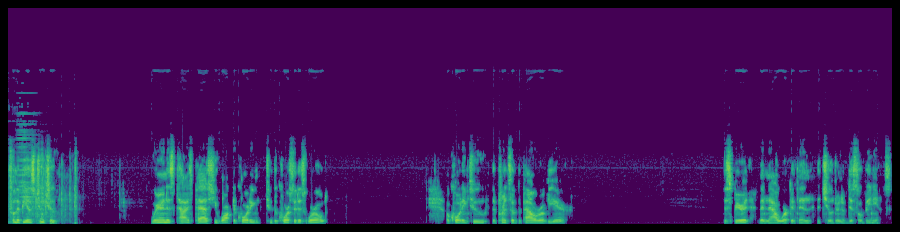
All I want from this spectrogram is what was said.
Philippians 2 2. Wherein as times past you walked according to the course of this world, according to the prince of the power of the air the spirit that now worketh in the children of disobedience.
